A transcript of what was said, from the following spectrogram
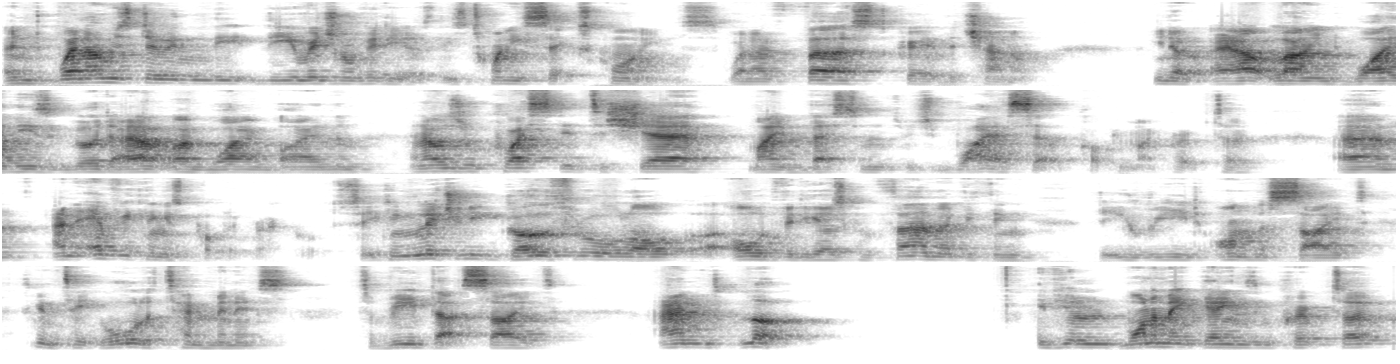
And when I was doing the, the original videos, these 26 coins, when I first created the channel, you know, I outlined why these are good, I outlined why I'm buying them, and I was requested to share my investments, which is why I set up Copy My Crypto. Um, and everything is public record. So you can literally go through all old, old videos, confirm everything that you read on the site. It's going to take all of 10 minutes to read that site. And look, if you want to make gains in crypto,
